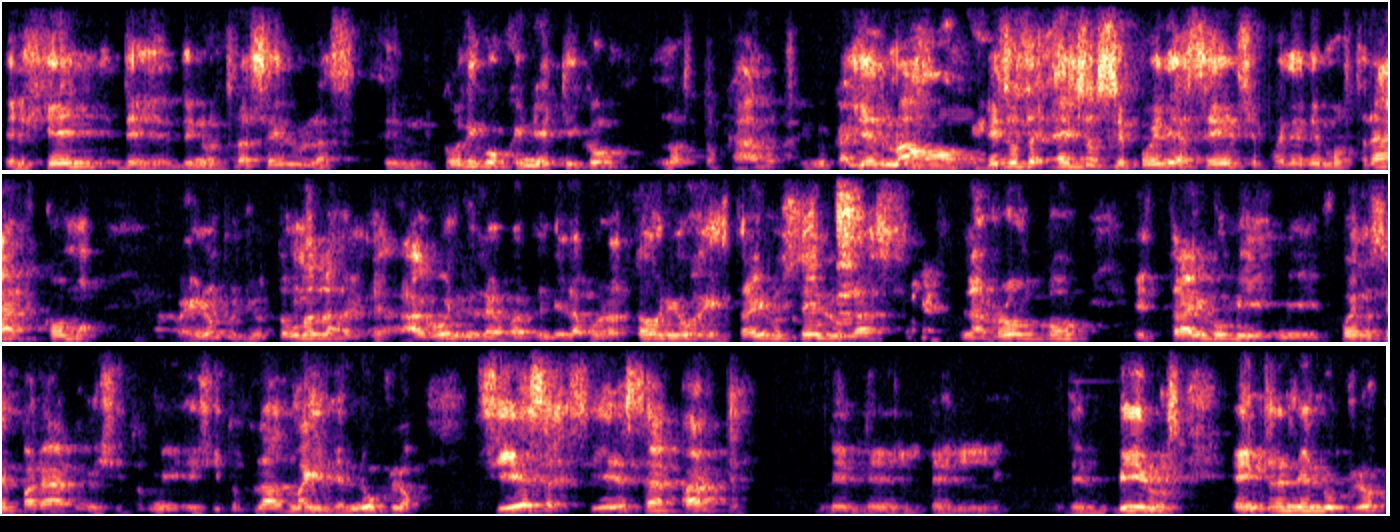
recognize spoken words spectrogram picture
el, gen de, de, nuestras células. El código genético no es tocado, nunca. Y es más, ah, eso, eso se puede hacer, se puede demostrar. ¿Cómo? Bueno, pues yo tomo la, hago en el, laboratorio, extraigo células, las rompo, extraigo mi, puedo separar mi, citoplasma y del núcleo. Si esa, si esa parte del, del, virus entra en el núcleo,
